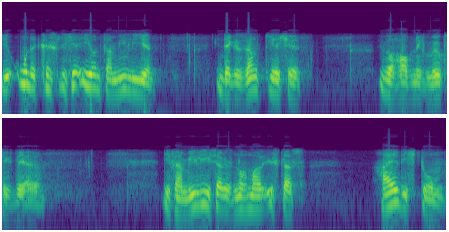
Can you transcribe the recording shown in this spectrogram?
die ohne christliche Ehe und Familie in der Gesamtkirche überhaupt nicht möglich wäre. Die Familie, ich sage es nochmal, ist das Heiligtum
